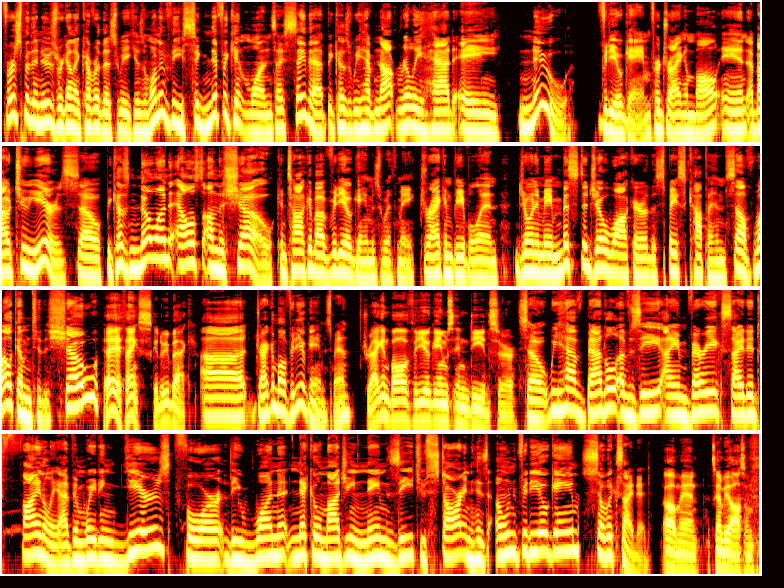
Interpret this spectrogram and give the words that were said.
First bit of news we're going to cover this week is one of the significant ones. I say that because we have not really had a new video game for Dragon Ball in about two years. So, because no one else on the show can talk about video games with me, dragging people in, joining me, Mr. Joe Walker, the Space Kappa himself. Welcome to the show. Hey, thanks. Good to be back. Uh, Dragon Ball video games, man. Dragon Ball video games, indeed, sir. So we have Battle of Z. I am very excited. Finally, I've been waiting years for the one Neko Majin named Z to star in his own video game. So excited. Oh man, It's gonna be awesome.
